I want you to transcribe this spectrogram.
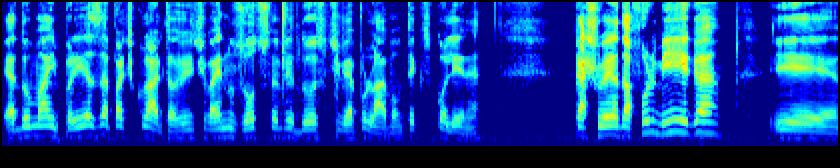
é de uma empresa particular, então a gente vai nos outros fervedouros que tiver por lá, vamos ter que escolher, né? Cachoeira da Formiga e,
